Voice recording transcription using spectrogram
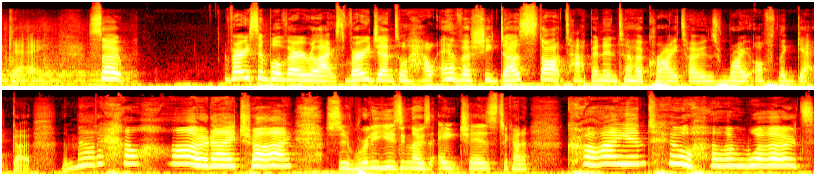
Okay, so very simple, very relaxed, very gentle. However, she does start tapping into her cry tones right off the get go. No matter how hard I try, she's really using those H's to kind of cry into her words.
